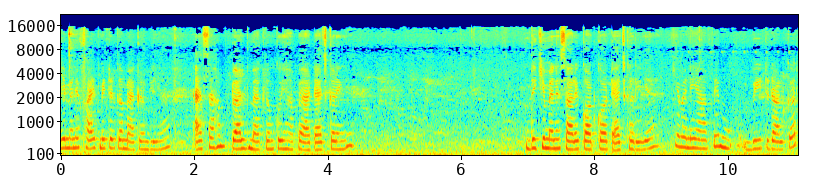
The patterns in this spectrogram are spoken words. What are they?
ये मैंने 5 मीटर का मैक्रम लिया है। ऐसा हम 12 मैक्रम को यहाँ पे अटैच करेंगे। देखिए मैंने सारे कॉर्ड को अटैच कर लिया है। ये मैंने यहाँ पे बीट डालकर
